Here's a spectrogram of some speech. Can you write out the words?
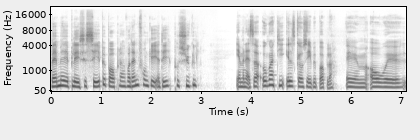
Hvad med blæse sæbebobler? Hvordan fungerer det på cykel? Jamen altså, unger, de elsker jo sæbebobler. Øhm, og, øh,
